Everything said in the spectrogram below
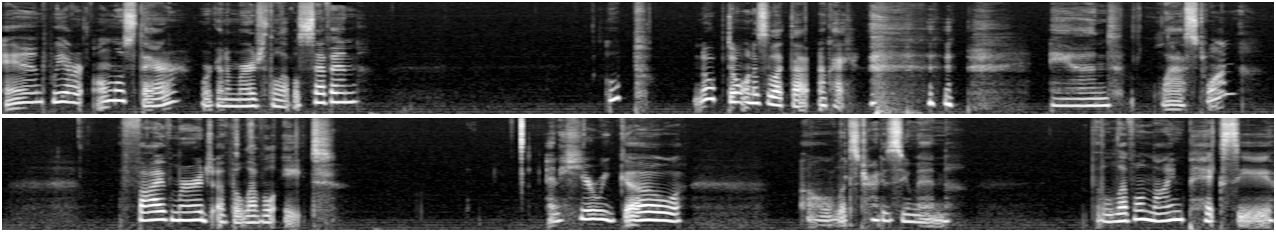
and we are almost there. We're going to merge the level seven. Oop, nope, don't want to select that. Okay. And last one, five merge of the level eight. And here we go. Oh, let's try to zoom in. The level nine pixie.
